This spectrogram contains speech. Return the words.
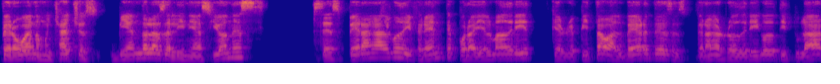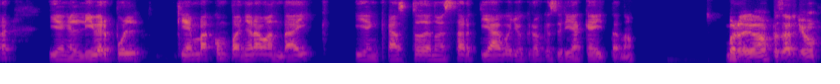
Pero bueno, muchachos, viendo las alineaciones, se esperan algo diferente. Por ahí el Madrid, que repita Valverde, se esperan a Rodrigo titular. Y en el Liverpool, ¿quién va a acompañar a Van Dijk? Y en caso de no estar Thiago, yo creo que sería Keita, ¿no? Bueno, yo voy a empezar yo.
